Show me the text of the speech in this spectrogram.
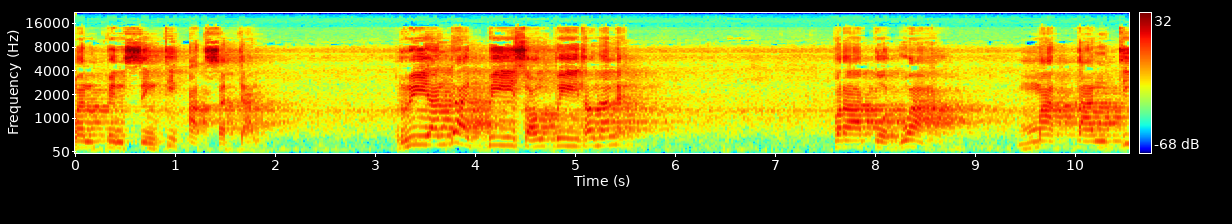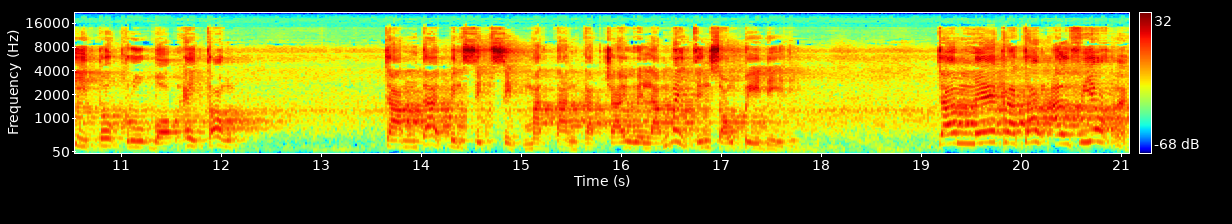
มันเป็นสิ่งที่อัศจรรย์ เรียนได้ปีสองปีเท่านั้นแหละ ปรากฏว่ามาตันที่โต๊ะครูบอกให้ท่องจำได้เป็นสิบสิบมาตันกับใช้เวลาไม่ถึงสองปีดีดี จำแม้กระทั่งอัลฟิโอนะ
